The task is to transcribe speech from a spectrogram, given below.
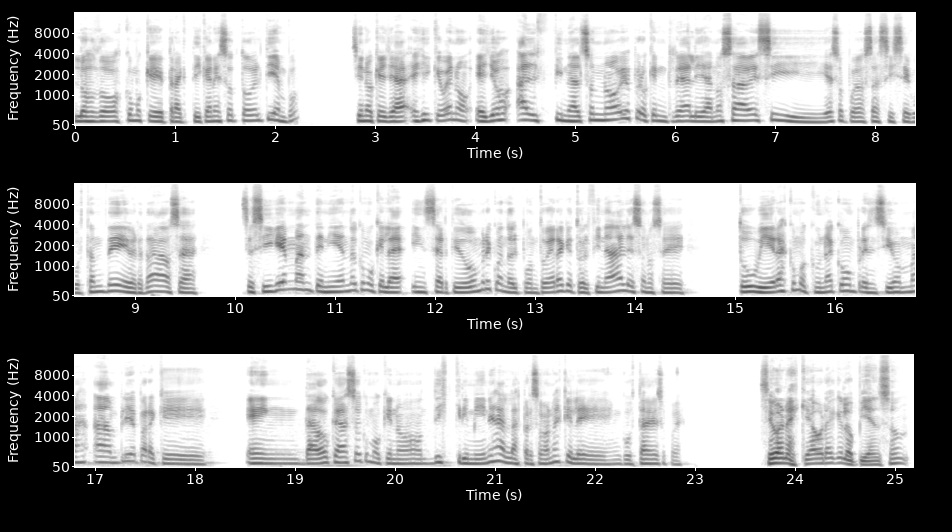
los dos como que practican eso todo el tiempo, sino que ya es y que, bueno, ellos al final son novios, pero que en realidad no sabe si eso puede, o sea, si se gustan de verdad, o sea, se sigue manteniendo como que la incertidumbre cuando el punto era que tú al final, eso no sé, tuvieras como que una comprensión más amplia para que en dado caso como que no discrimines a las personas que les gusta eso, pues. Sí, bueno, es que ahora que lo pienso,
